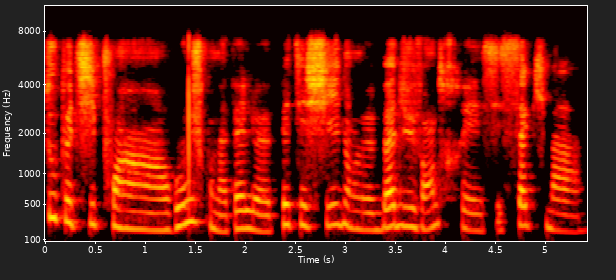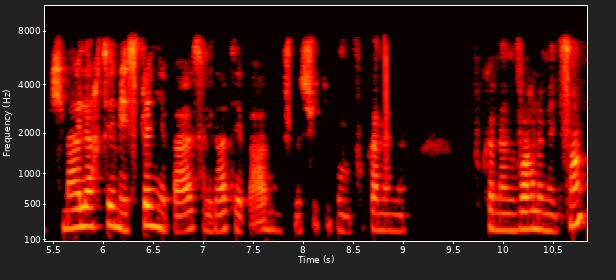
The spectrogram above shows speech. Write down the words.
tout petits points rouges qu'on appelle euh, pétéchis dans le bas du ventre, et c'est ça qui m'a qui m'a alerté. Mais il se plaignait pas, ça le grattait pas, donc je me suis dit bon, faut quand même faut quand même voir le médecin.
